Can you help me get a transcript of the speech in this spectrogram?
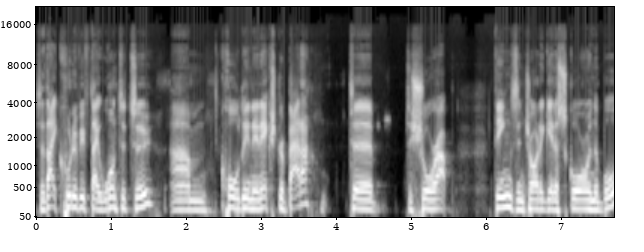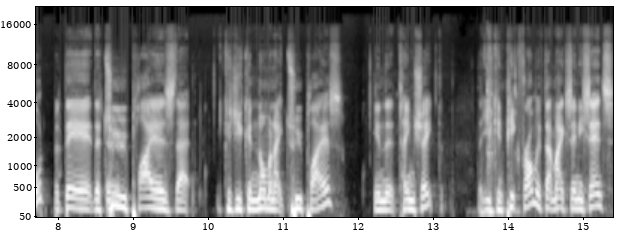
So they could have, if they wanted to, um, called in an extra batter to to shore up things and try to get a score on the board. But they're the two players that because you can nominate two players in the team sheet that you can pick from, if that makes any sense.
